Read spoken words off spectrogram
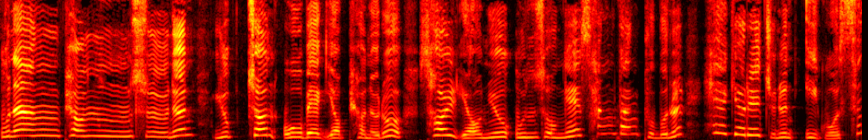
운항 편수는 6,500여 편으로 설 연휴 운송의 상당 부분을 해결해 주는 이곳은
